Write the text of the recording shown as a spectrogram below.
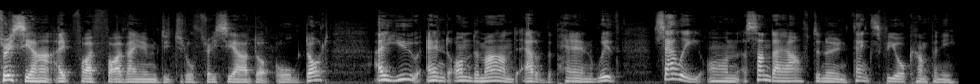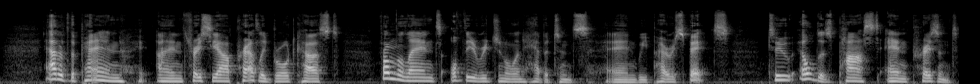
3CR 855am digital 3cr.org.au and on demand out of the pan with Sally on a Sunday afternoon. Thanks for your company. Out of the pan and 3CR proudly broadcast from the lands of the original inhabitants and we pay respects to elders past and present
